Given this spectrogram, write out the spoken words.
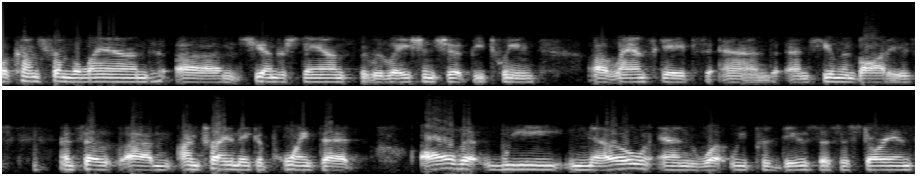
what comes from the land. Um, she understands the relationship between uh, landscapes and and human bodies, and so um, I'm trying to make a point that all that we know and what we produce as historians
